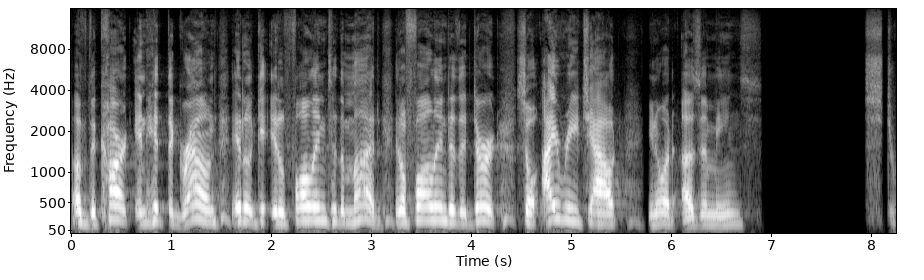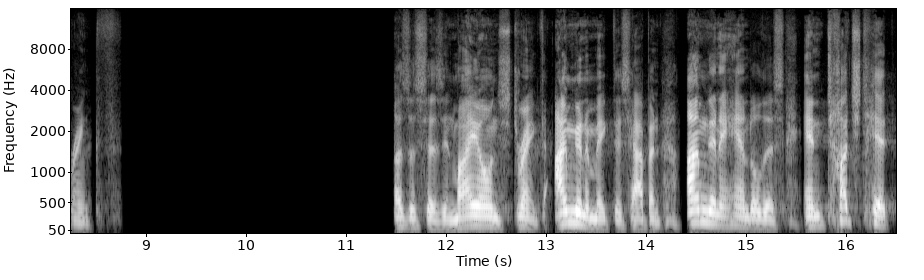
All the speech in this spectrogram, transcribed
of the cart and hit the ground. It'll, get, it'll fall into the mud, it'll fall into the dirt. So I reach out. You know what Uzzah means? Strength. Uzzah says, In my own strength, I'm going to make this happen. I'm going to handle this. And touched it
